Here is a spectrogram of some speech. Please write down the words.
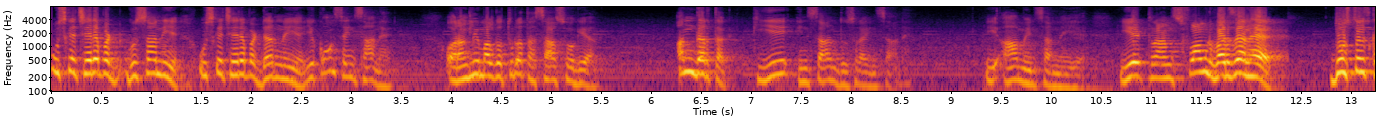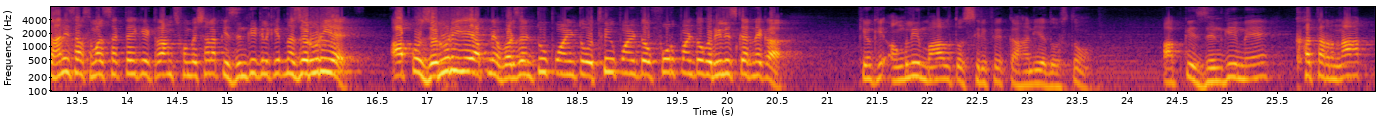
उसके चेहरे पर गुस्सा नहीं है, उसके चेहरे पर डर नहीं है। ये कौन सा इंसान है? और अंगली माल को तुरंत एहसास हो गया अंदर तक कि ये इंसान दूसरा इंसान है। ये आम इंसान नहीं है। ये ट्रांसफॉर्म्ड वर्जन है। दोस्तों इस कहानी से आप समझ सकते हैं कि ट्रांसफॉर्मेशन आपकी ज़िंदगी के लिए कितना ज़रूरी है। आपको ज़रूरी है अपने वर्जन 2.0, 3.0, 4.0 को रिलीज़ करने का। क्योंकि उंगली माल तो सिर्फ़ एक कहानी है दोस्तों। आपकी ज़िंदगी में खतरनाक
